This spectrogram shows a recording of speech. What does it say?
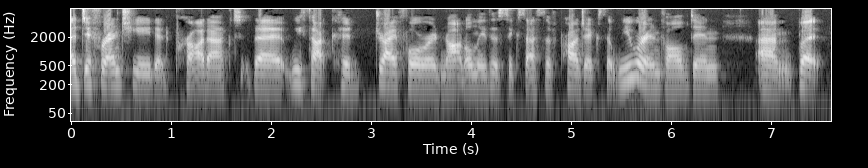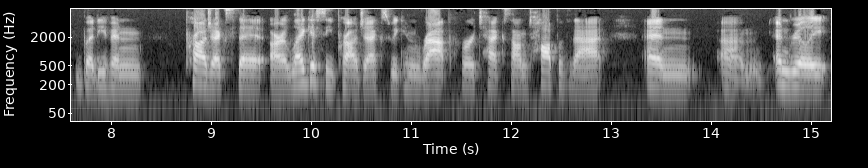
a differentiated product that we thought could drive forward not only the success of projects that we were involved in, um, but but even projects that are legacy projects. We can wrap Vertex on top of that and um, and really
